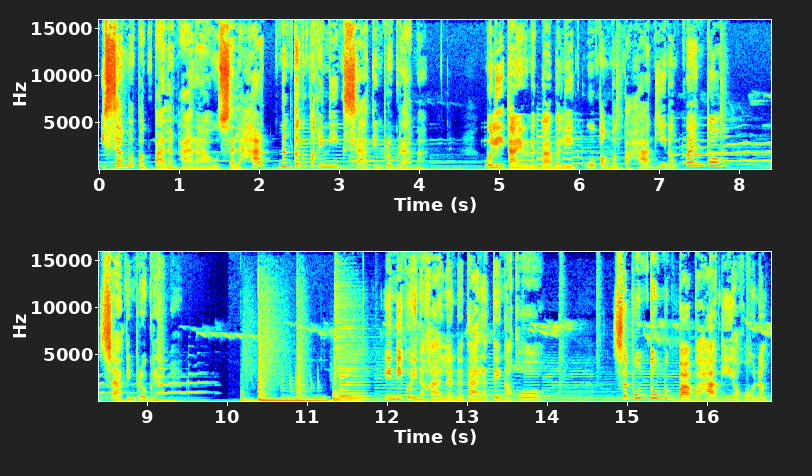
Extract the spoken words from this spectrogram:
Isang mapagpalang araw sa lahat ng tagapakinig sa ating programa. Muli tayong nagbabalik upang magbahagi ng kwento sa ating programa. Hindi ko inakala na darating ako sa puntong magbabahagi ako ng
